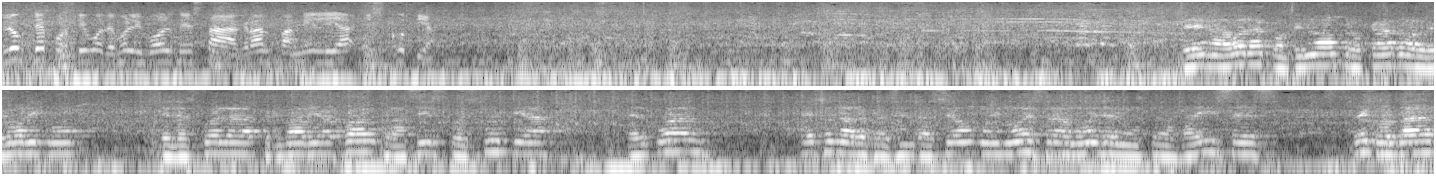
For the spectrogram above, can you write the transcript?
club deportivo de voleibol de esta gran familia Escutia. Bien, ahora continúa otro carro alegórico de la escuela primaria Juan Francisco Escutia, el cual es una representación muy nuestra, muy de nuestras raíces, recordar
